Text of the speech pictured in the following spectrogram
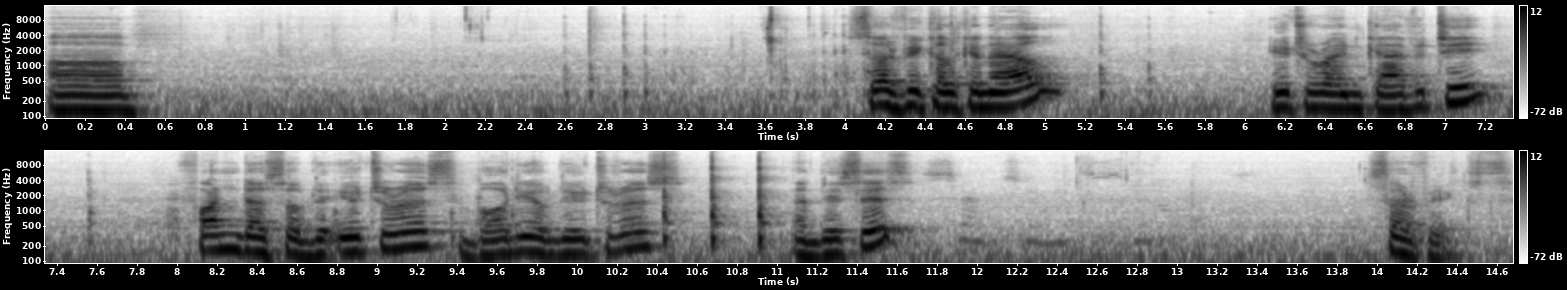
Uh, cervical canal, uterine cavity, fundus of the uterus, body of the uterus, and this is cervix.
